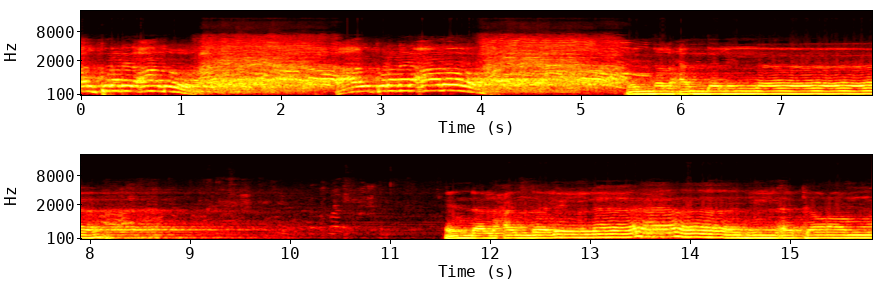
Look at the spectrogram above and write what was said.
আল কোরআনের আলো। আল কোরআনের আলো إن الحمد لله. إن الحمد لله الأكرم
